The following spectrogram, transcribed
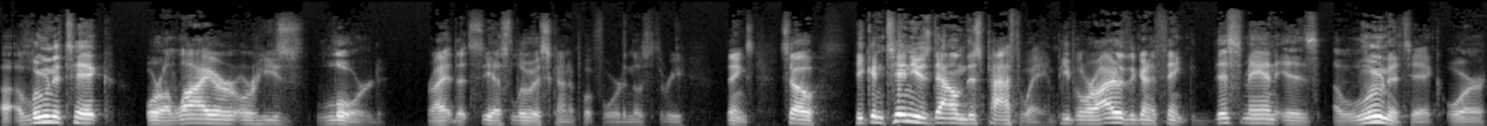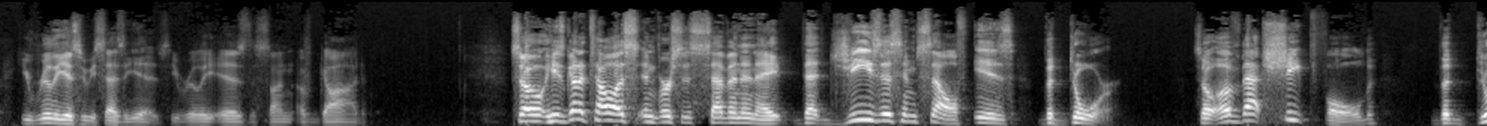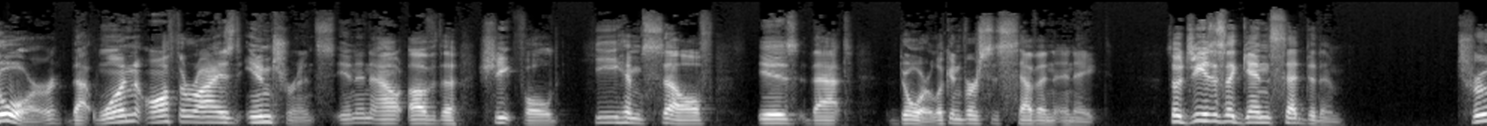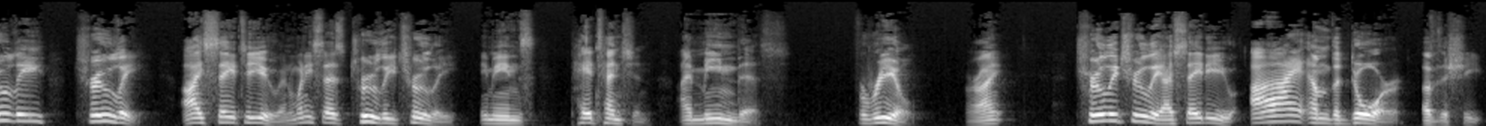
a lunatic or a liar or he's Lord, right? That C.S. Lewis kind of put forward in those three things. So he continues down this pathway, and people are either going to think this man is a lunatic or he really is who he says he is. He really is the Son of God. So he's going to tell us in verses 7 and 8 that Jesus himself is the door. So, of that sheepfold, the door, that one authorized entrance in and out of the sheepfold, he himself is that door. Look in verses 7 and 8. So Jesus again said to them, Truly, truly, I say to you. And when he says truly, truly, he means pay attention. I mean this. For real. All right? Truly, truly, I say to you, I am the door of the sheep.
